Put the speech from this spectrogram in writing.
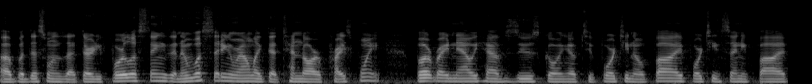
uh, but this one's at 34 listings and it was sitting around like that $10 price point. But right now we have Zeus going up to 1405, 1475.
